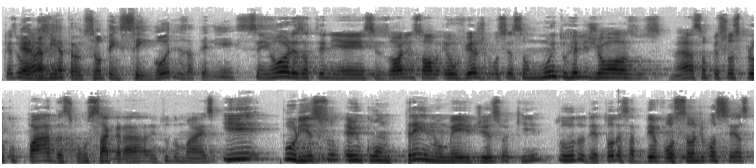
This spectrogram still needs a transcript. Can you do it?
Quer dizer, É, na minha tradução tem senhores atenienses. Senhores atenienses, olhem só, eu vejo que vocês são muito religiosos, né? são pessoas preocupadas com o sagrado e tudo mais. E por isso eu encontrei no meio disso aqui tudo, de toda essa devoção de vocês,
